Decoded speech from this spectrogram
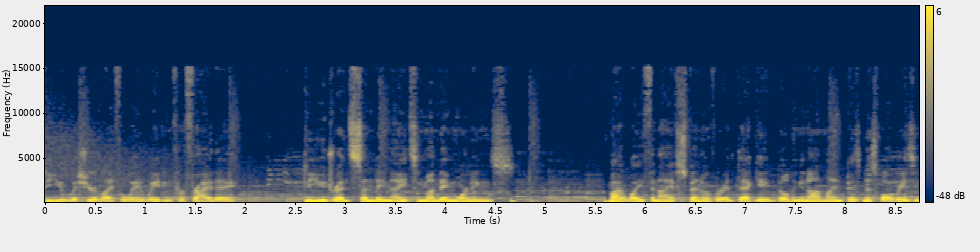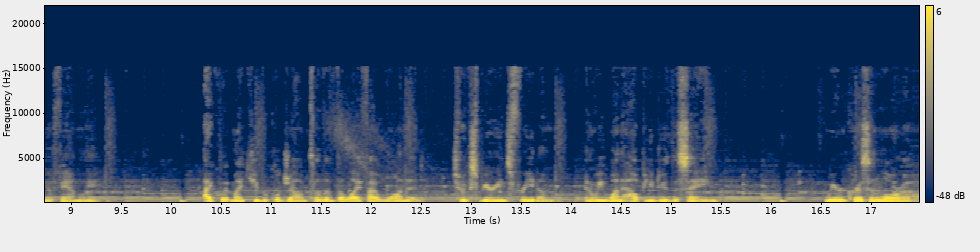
Do you wish your life away waiting for Friday? Do you dread Sunday nights and Monday mornings? My wife and I have spent over a decade building an online business while raising a family. I quit my cubicle job to live the life I wanted, to experience freedom, and we want to help you do the same. We're Chris and Laura.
